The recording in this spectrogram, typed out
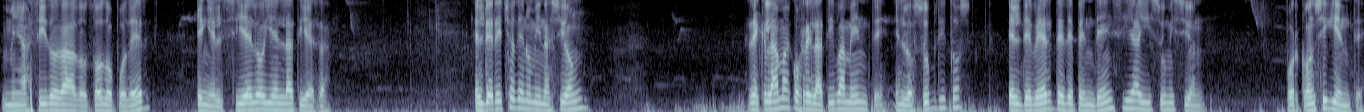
me ha sido dado todo poder en el cielo y en la tierra. El derecho de nominación reclama correlativamente en los súbditos el deber de dependencia y sumisión. Por consiguiente,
